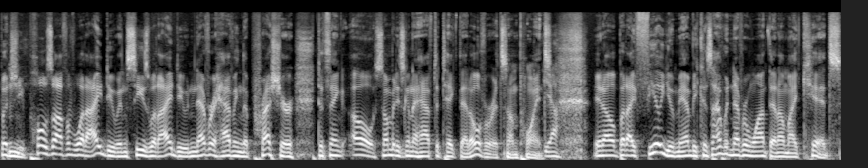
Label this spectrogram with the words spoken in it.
But mm. she hmm. pulls off of what I do and sees what I do, never having the pressure to think, oh, somebody's going to have to take that over at some point. Yeah. You know, but I feel you, man, because I would never want that on my kids.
